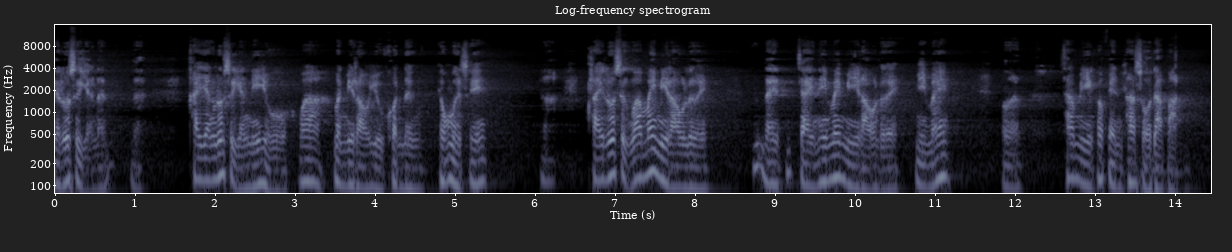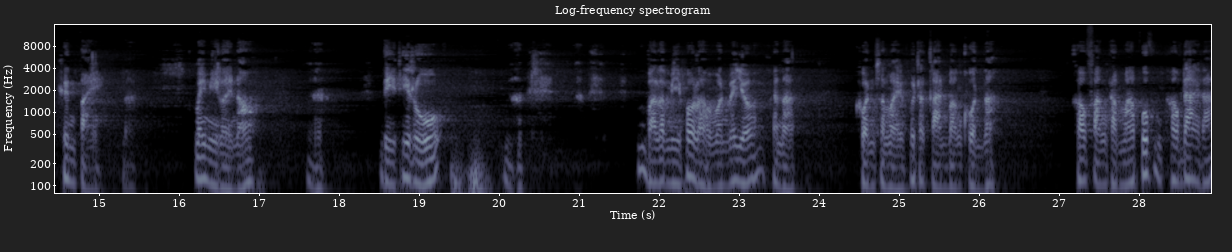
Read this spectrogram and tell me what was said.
จะรู้สึกอย่างนั้นนะใครยังรู้สึกอย่างนี้อยู่ว่ามันมีเราอยู่คนหนึ่งยกมือซิใครรู้สึกว่าไม่มีเราเลย ในใจนี้ไม่มีเราเลย มีไหมถ้ามีก็เป็นพระโสดาบันขึ้นไป ไม่มีเลยเนาะดีที่รู้ บารมีพวกเรามันไม่เยอะขนาดคนสมัยพุทธกาลบางคนนะเขาฟังธรรมะปุ๊บเขาได้ละ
